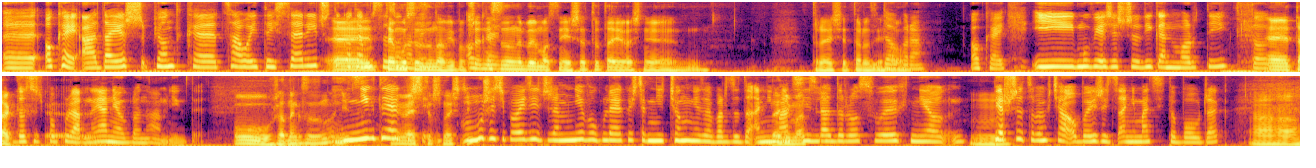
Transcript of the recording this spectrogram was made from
E, Okej, a dajesz piątkę całej tej serii, czy tylko temu sezonowi? Temu sezonowi. Poprzednie Okej. sezony były mocniejsze. Tutaj właśnie trochę się to rozjechało. Dobra, okej. I mówiłeś jeszcze Rick and Morty, to E, tak. dosyć popularne, ja nie oglądałam nigdy. U, żadnego sezonu? Nic? Nigdy jakoś, muszę ci powiedzieć, że mnie w ogóle jakoś tak nie ciągnie za bardzo do animacji, animacji? dla dorosłych. Nie, Mm. Pierwsze, co bym chciała obejrzeć z animacji to Bojack, Aha,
